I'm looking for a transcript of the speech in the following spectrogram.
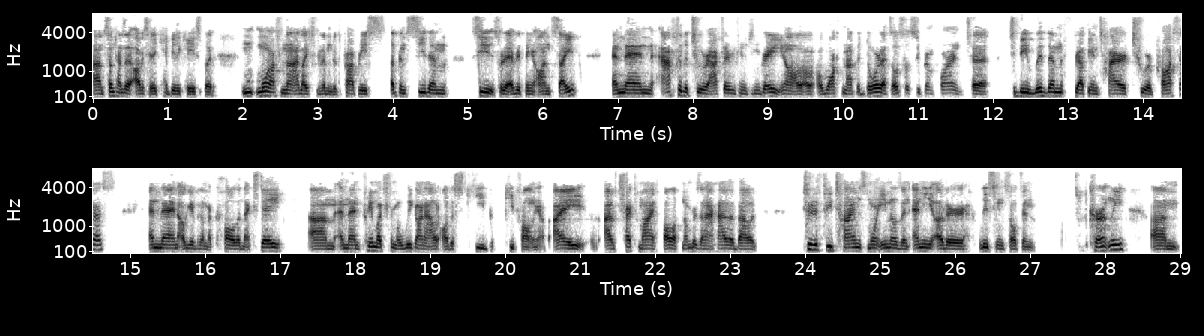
Um, sometimes obviously it can't be the case, but m- more often than not, I'd like to get them to the property, let them see them, see sort of everything on site. And then after the tour, after everything's been great, you know, I'll, I'll walk them out the door. That's also super important to, to be with them throughout the entire tour process. And then I'll give them a call the next day. Um, and then pretty much from a week on out, I'll just keep, keep following up. I, I've checked my follow up numbers and I have about two to three times more emails than any other leasing consultant currently. Um,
